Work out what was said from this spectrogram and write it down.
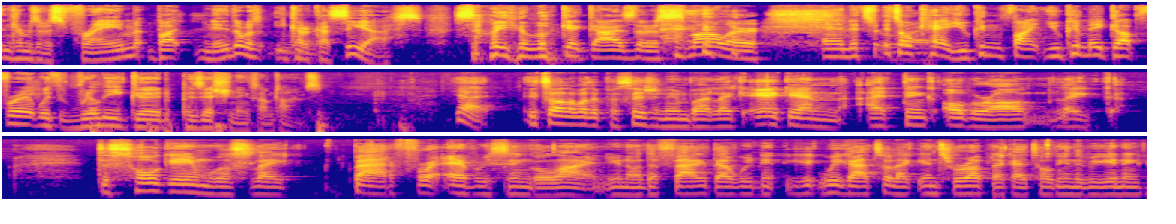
in terms of his frame, but neither was Iker right. Casillas. So you look at guys that are smaller, and it's it's right. okay. You can find you can make up for it with really good positioning sometimes. Yeah, it's all about the positioning, but like again, I think overall, like this whole game was like bad for every single line. You know, the fact that we we got to like interrupt, like I told you in the beginning,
